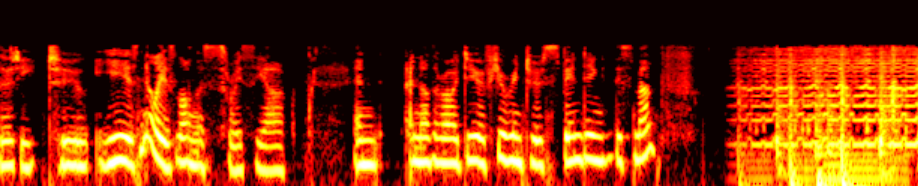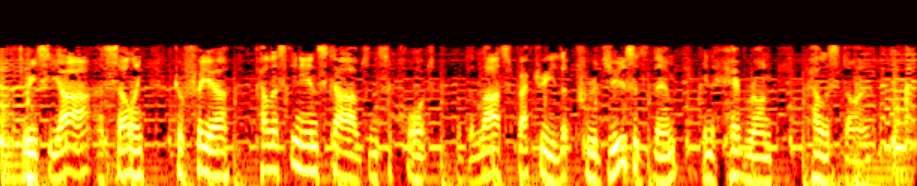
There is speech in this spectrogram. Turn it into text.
32 years, nearly as long as 3CR. And another idea, if you're into spending this month, 3CR are selling kafia Palestinian scarves in support of the last factory that produces them in Hebron, Palestine.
